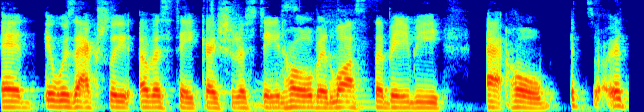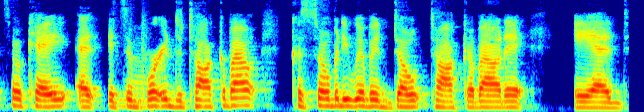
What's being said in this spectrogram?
And it was actually a mistake. I should have stayed home and lost the baby at home. It's it's okay. Uh, It's Yeah. important to talk about because so many women don't talk about it. And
